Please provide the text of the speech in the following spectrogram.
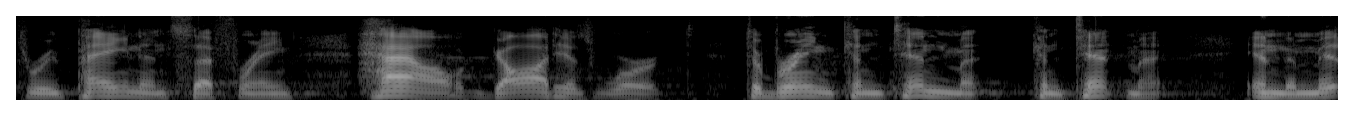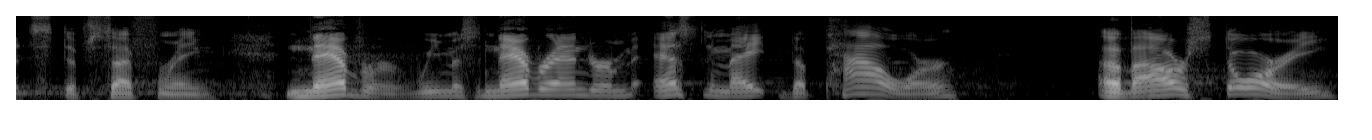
through pain and suffering, how God has worked to bring contentment, contentment in the midst of suffering. Never, we must never underestimate the power of our story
